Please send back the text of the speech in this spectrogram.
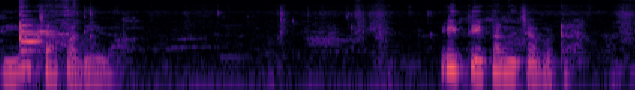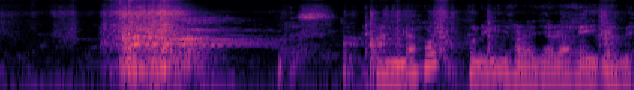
দিয়ে চাপা দিয়ে দাও। এই তো এখানে চাপাটা। ঠান্ডা হোক, হলেই ঝরা ঝরা হয়ে যাবে।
